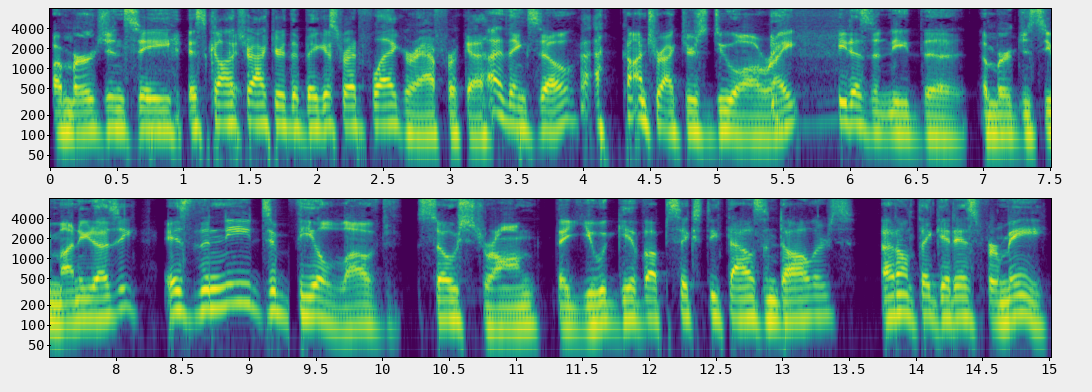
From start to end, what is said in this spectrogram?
emergency. Is contractor the biggest red flag or Africa? I think so. Contractors do all right. He doesn't need the emergency money, does he? Is the need to feel loved so strong that you would give up $60,000? I don't think it is for me.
